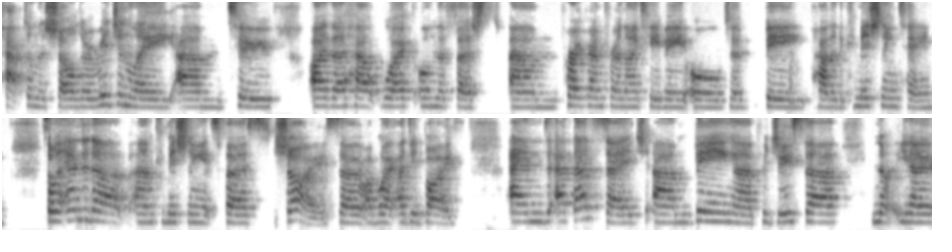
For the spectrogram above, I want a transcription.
tapped on the shoulder originally um, to either help work on the first um, program for NITV or to be part of the commissioning team. So I ended up um, commissioning its first show. So I, I did both. And at that stage, um, being a producer, you know,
